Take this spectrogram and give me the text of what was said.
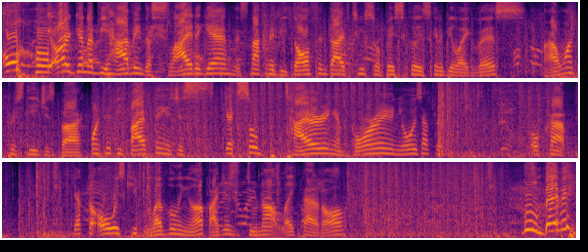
Oh, we are gonna be having the slide again. It's not gonna be dolphin dive too, so basically it's gonna be like this. I want prestigious back. 155 thing is just gets so tiring and boring, and you always have to. Oh crap! You have to always keep leveling up. I just do not like that at all. Boom, baby!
